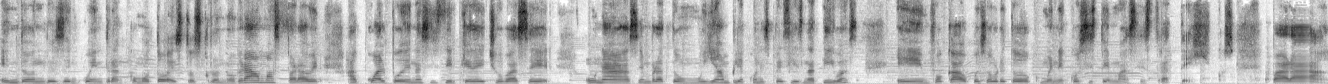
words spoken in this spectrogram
en donde se encuentran como todos estos cronogramas para ver a cuál pueden asistir que de hecho va a ser una sembratón muy amplia con especies nativas eh, enfocado pues sobre todo como en ecosistemas estratégicos para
